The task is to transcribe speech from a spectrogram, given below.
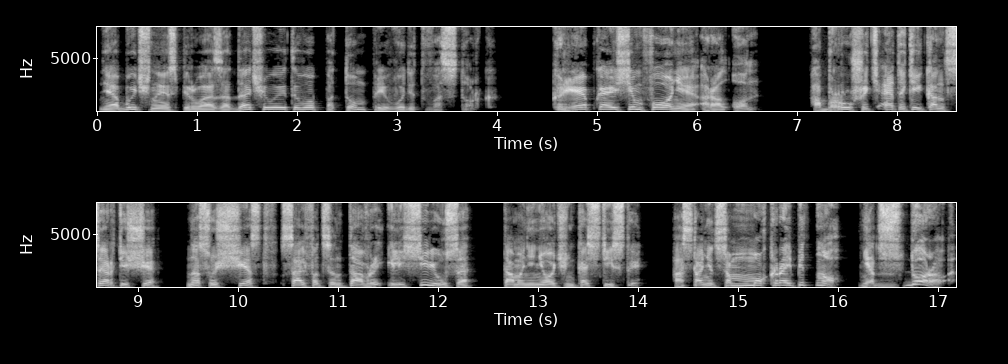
Необычное сперва озадачивает его, потом приводит в восторг. «Крепкая симфония!» — орал он. «Обрушить этакий концертище на существ с Альфа-Центавры или Сириуса, там они не очень костисты, останется мокрое пятно! Нет, здорово!»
